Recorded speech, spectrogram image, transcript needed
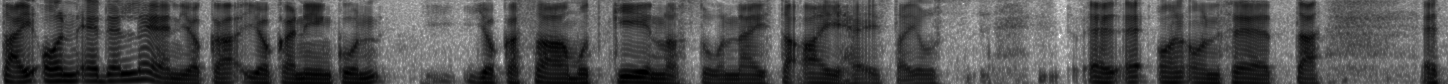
tai on edelleen, joka, joka, niin kuin, joka saa mut kiinnostua näistä aiheista, just, e, e, on, on se, että et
